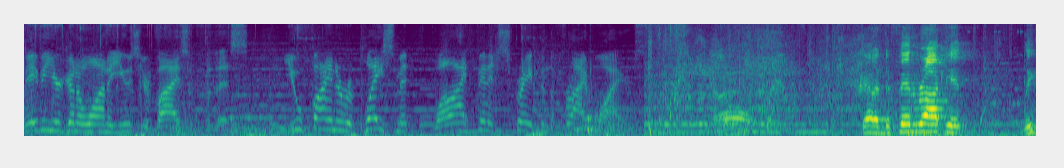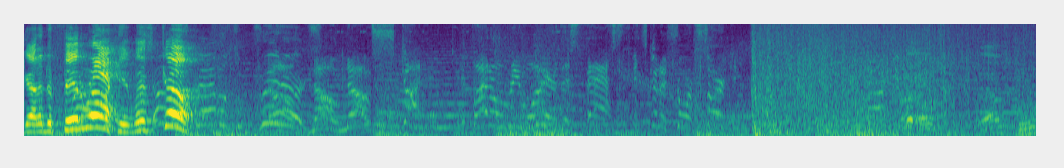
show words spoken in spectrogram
Maybe you're gonna want to use your visor for this. You find a replacement while I finish scraping the fried wires. Alright. Gotta defend Rocket. We gotta defend Rocket. Let's go. Scramble some critters! No, no, Scott! If I don't rewire this fast, it's gonna short circuit. Uh-oh. That was cool.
